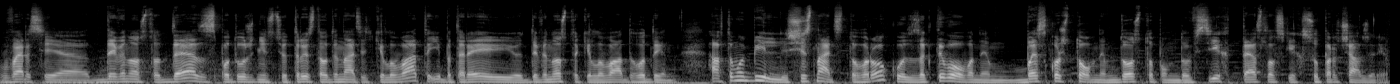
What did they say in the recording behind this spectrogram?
Версія 90D з потужністю 311 кВт і батареєю 90 кВт годин. Автомобіль 16-го року з активованим безкоштовним доступом до всіх тесловських суперчарджерів.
